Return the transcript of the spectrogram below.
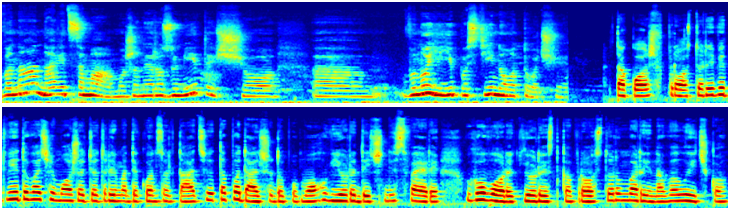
вона навіть сама може не розуміти, що воно її постійно оточує. Також в просторі відвідувачі можуть отримати консультацію та подальшу допомогу в юридичній сфері, говорить юристка простору Марина Величко.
